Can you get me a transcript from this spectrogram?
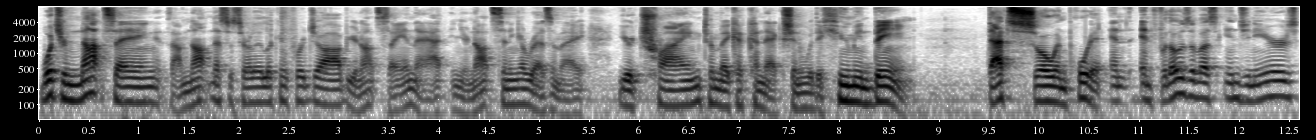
What you're not saying is, I'm not necessarily looking for a job. You're not saying that, and you're not sending a resume. You're trying to make a connection with a human being. That's so important. And, and for those of us engineers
